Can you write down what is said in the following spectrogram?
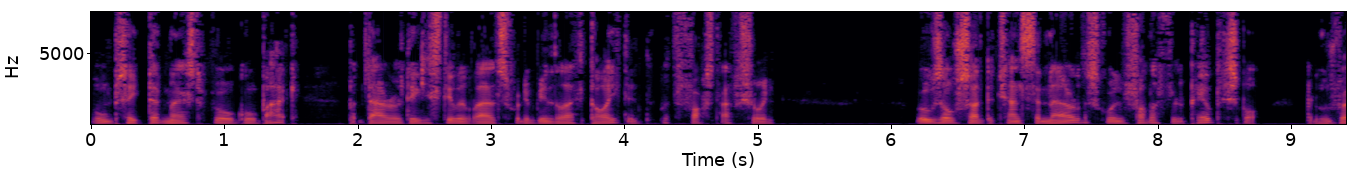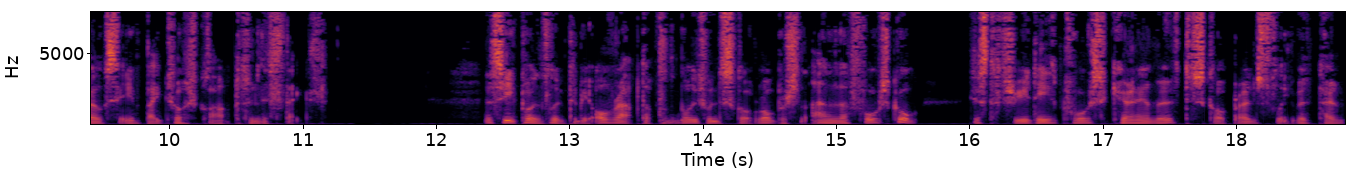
the home side did manage to pull a goal back, but Darren O'Dea Stealing lads would have been left delighted with the first half showing. Wolves also had the chance to narrow the scoring further for the penalty spot, but it was well saved by Josh Clark between the sticks. The three points looked to be all wrapped up for the boys when Scott Robertson added their fourth goal, just a few days before securing a move to Scott Brown's Fleetwood Town.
